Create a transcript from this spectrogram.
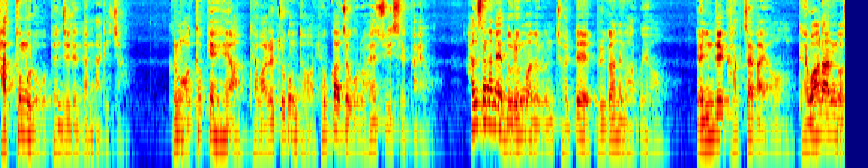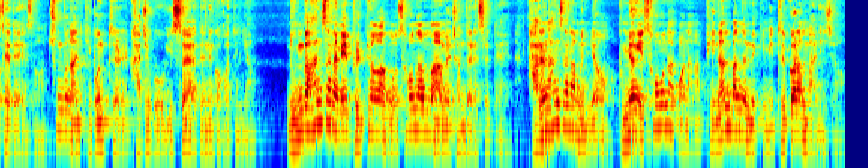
다툼으로 변질된단 말이죠. 그럼 어떻게 해야 대화를 조금 더 효과적으로 할 수 있을까요? 한 사람의 노력만으로는 절대 불가능하고요. 연인들 각자가요 대화라는 것에 대해서 충분한 기본 틀을 가지고 있어야 되는 거거든요. 누군가 한 사람이 불평하고 서운한 마음을 전달했을 때 다른 한 사람은요 분명히 서운하거나 비난받는 느낌이 들 거란 말이죠.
